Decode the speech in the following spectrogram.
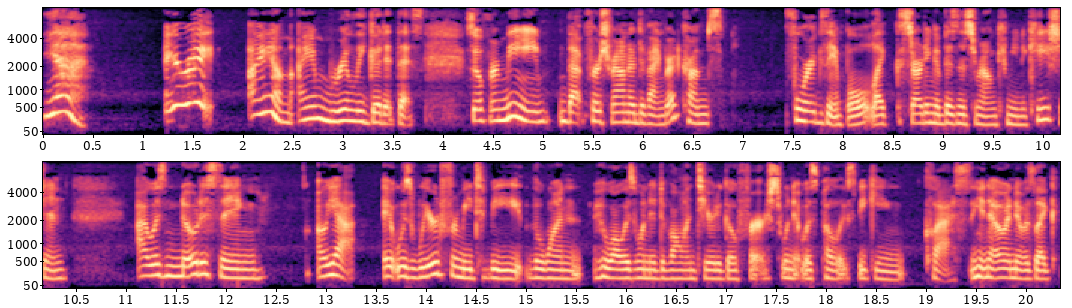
yeah, you're right. I am. I am really good at this. So for me, that first round of Divine Breadcrumbs, for example, like starting a business around communication, I was noticing, oh yeah, it was weird for me to be the one who always wanted to volunteer to go first when it was public speaking class, you know, and it was like,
